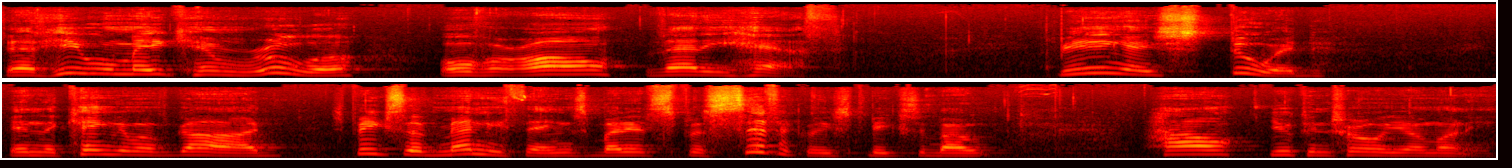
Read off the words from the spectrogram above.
that he will make him ruler over all that he hath. Being a steward in the kingdom of God speaks of many things, but it specifically speaks about how you control your money.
